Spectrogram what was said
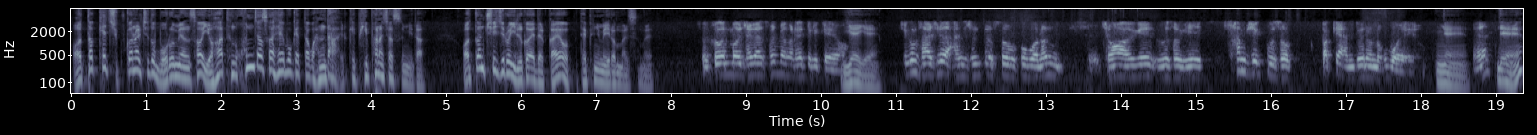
어떻게 집권할지도 모르면서 여하튼 혼자서 해보겠다고 한다. 이렇게 비판하셨습니다. 어떤 취지로 읽어야 될까요? 대표님의 이런 말씀을. 그건 뭐 제가 설명을 해드릴게요. 예, 예. 지금 사실 안철수 후보는 정확하게 의석이 39석밖에 안 되는 후보예요. 네. 예? 네.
